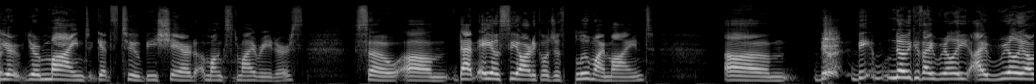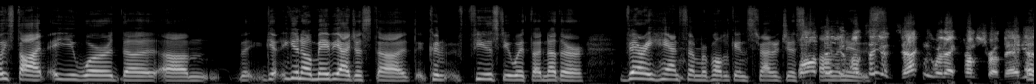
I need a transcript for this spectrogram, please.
your your mind gets to be shared amongst my readers. So um, that AOC article just blew my mind. Um, be, be, no, because I really I really always thought you were the um, you know, maybe I just uh, confused you with another very handsome Republican strategist well, on the you, news. I'll tell you exactly where that comes from, okay.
